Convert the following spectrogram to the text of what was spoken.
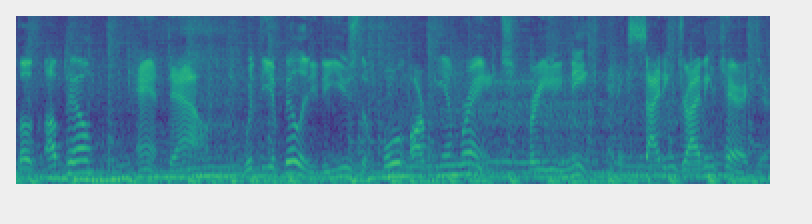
both uphill and down, with the ability to use the full RPM range for a unique and exciting driving character.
